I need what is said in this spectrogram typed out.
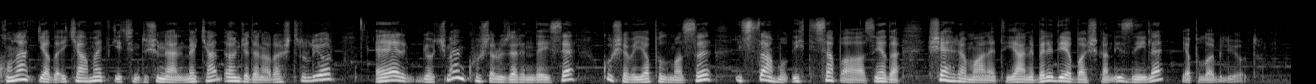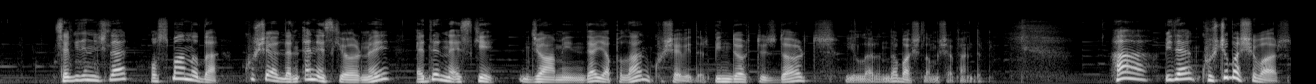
konak ya da ikamet için düşünülen mekan önceden araştırılıyor. Eğer göçmen kuşlar üzerinde ise kuş evi yapılması İstanbul İhtisap Ağası ya da şehre şehremaneti yani belediye başkan izniyle yapılabiliyordu. Sevgili dinleyiciler Osmanlı'da kuş evlerinin en eski örneği Edirne Eski Camii'nde yapılan kuş evidir. 1404 yıllarında başlamış efendim. Ha bir de kuşçubaşı var.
